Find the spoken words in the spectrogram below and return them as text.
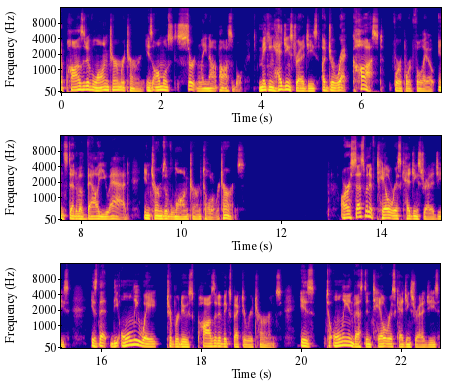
a positive long term return is almost certainly not possible, making hedging strategies a direct cost for a portfolio instead of a value add in terms of long term total returns. Our assessment of tail risk hedging strategies is that the only way to produce positive expected returns is to only invest in tail risk hedging strategies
